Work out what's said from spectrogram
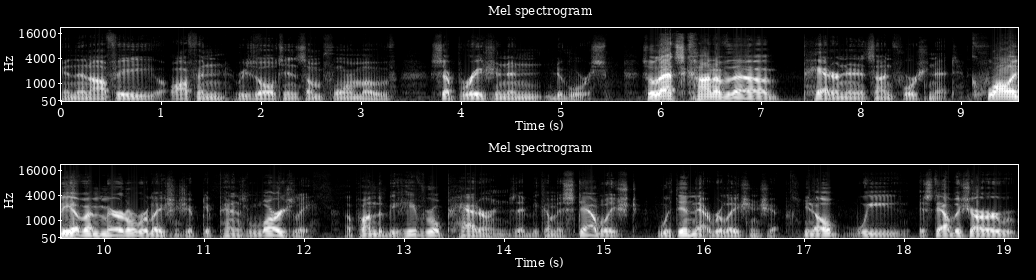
and then often result in some form of separation and divorce. So that's kind of the pattern, and it's unfortunate. Quality of a marital relationship depends largely upon the behavioral patterns that become established within that relationship. You know, we establish our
